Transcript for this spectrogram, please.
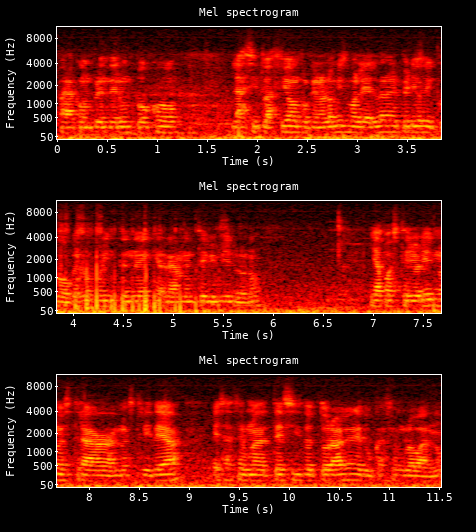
para comprender un poco la situación, porque no es lo mismo leerlo en el periódico o verlo por internet que realmente vivirlo, ¿no? Y a posteriori nuestra, nuestra idea es hacer una tesis doctoral en educación global, ¿no?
